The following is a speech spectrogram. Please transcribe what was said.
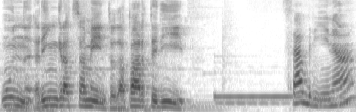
Un ringraziamento da parte di Sabrina.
